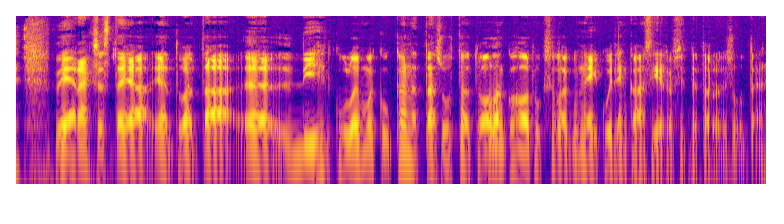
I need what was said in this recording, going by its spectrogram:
VRXstä, ja, ja tuota, ö, niihin kannattaa suhtautua olankohotuksella, kun ne ei kuitenkaan siirry sitten todellisuuteen.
